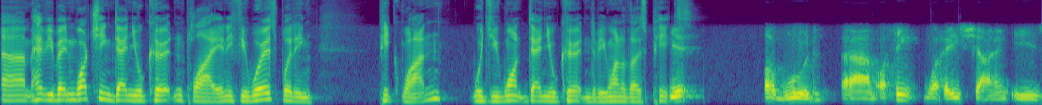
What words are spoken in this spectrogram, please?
Um, have you been watching Daniel Curtin play? And if you were splitting pick one, would you want Daniel Curtin to be one of those picks? Yeah. I would. Um, I think what he's shown is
